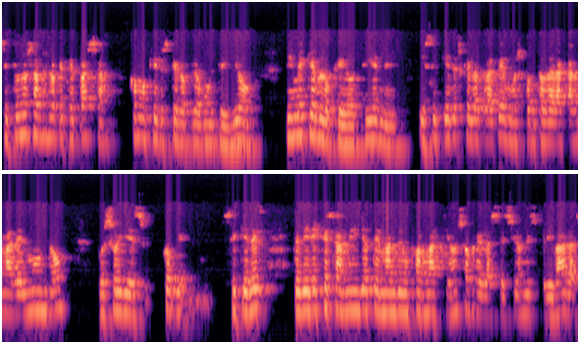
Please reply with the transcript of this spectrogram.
si tú no sabes lo que te pasa, ¿cómo quieres que lo pregunte yo? Dime qué bloqueo tienes y si quieres que lo tratemos con toda la calma del mundo, pues oyes, si quieres te diriges a mí, yo te mando información sobre las sesiones privadas,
